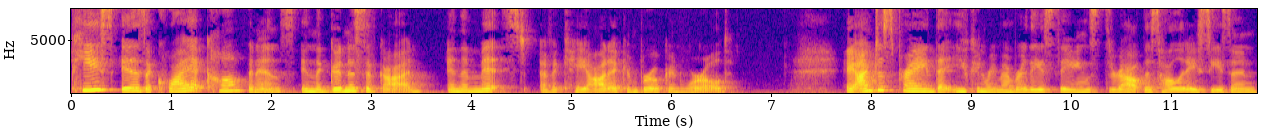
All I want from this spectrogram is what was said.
Peace is a quiet confidence in the goodness of God in the midst of a chaotic and broken world. Hey, I'm just praying that you can remember these things throughout this holiday season.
